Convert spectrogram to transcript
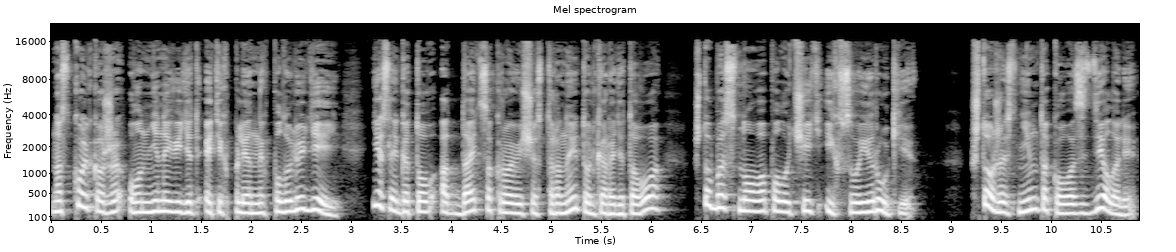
Насколько же он ненавидит этих пленных полулюдей, если готов отдать сокровища страны только ради того, чтобы снова получить их в свои руки? Что же с ним такого сделали?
